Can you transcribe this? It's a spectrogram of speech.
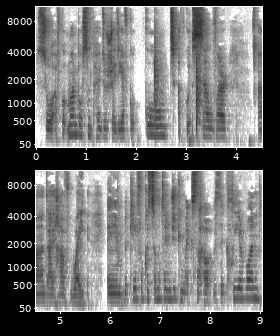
So I've got my embossing powders ready. I've got gold, I've got silver, and I have white. Um, be careful because sometimes you can mix that up with the clear one.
